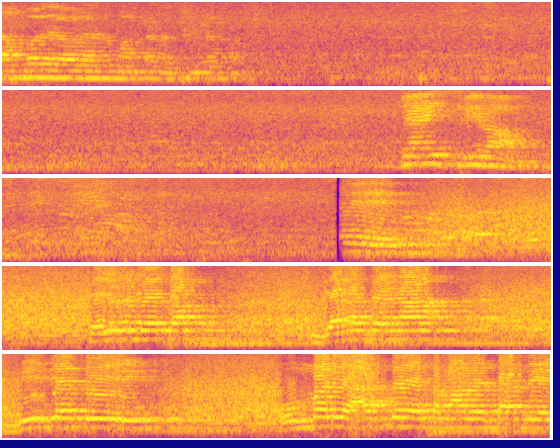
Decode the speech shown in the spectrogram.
అంబోదరావు గారిని మాట్లాడాల్సిందిగా. జై శ్రీరామ్ తెలుగుదేశం జనసేన బీజేపీ ఉమ్మడి ఆత్మీయ సమావేశాన్ని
